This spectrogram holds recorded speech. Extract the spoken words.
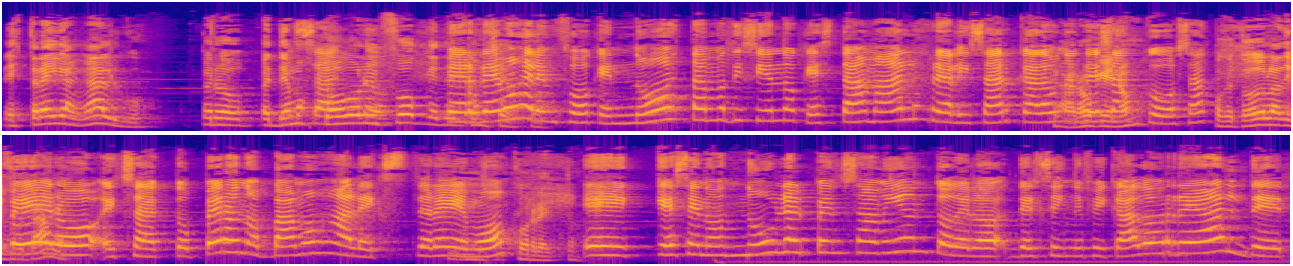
les traigan algo pero perdemos todo el enfoque. Del perdemos el enfoque. No estamos diciendo que está mal realizar cada una de esas cosas. Porque todo lo disfrutamos. Pero, exacto, pero nos vamos al extremo. Mm, correcto. Eh, que se nos nubla el pensamiento de lo, del significado real de,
